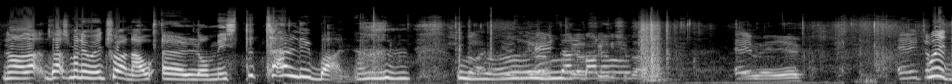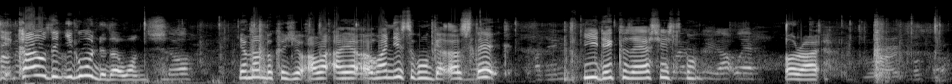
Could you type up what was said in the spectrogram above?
No, that, that's my new intro now. Hello, Mr. Taliban. hey, Wait, di- Kyle, didn't you go under there once? No, Yeah, remember, because I, I, I went you to go and get that stick. I didn't. You did, because I asked you to I go. went. Alright. Alright, fuck off.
